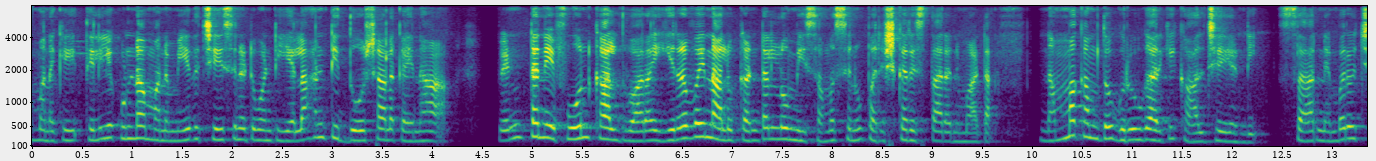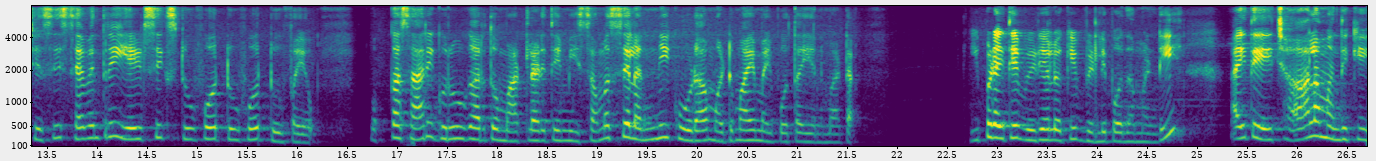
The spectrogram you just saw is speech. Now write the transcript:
మనకి తెలియకుండా మన మీద చేసినటువంటి ఎలాంటి దోషాలకైనా వెంటనే ఫోన్ కాల్ ద్వారా ఇరవై నాలుగు గంటల్లో మీ సమస్యను పరిష్కరిస్తారనమాట నమ్మకంతో గురువుగారికి కాల్ చేయండి. సార్ నెంబర్ వచ్చేసి seven three eight six two four two four two five. ఒక్కసారి గురువుగారితో మాట్లాడితే మీ సమస్యలన్నీ కూడా మటుమాయమైపోతాయి అన్నమాట ఇప్పుడైతే వీడియోలోకి వెళ్ళిపోదామండి. అయితే చాలామందికి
